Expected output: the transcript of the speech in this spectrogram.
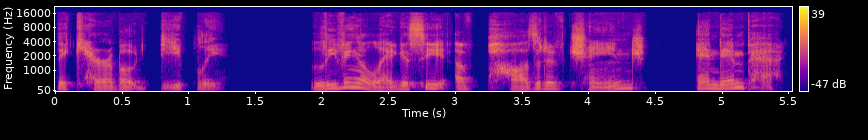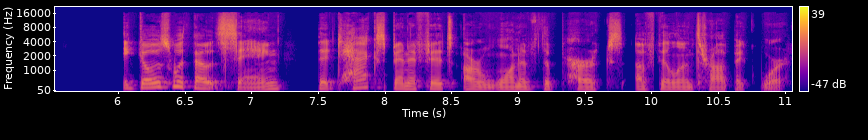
they care about deeply, leaving a legacy of positive change and impact. It goes without saying that tax benefits are one of the perks of philanthropic work,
